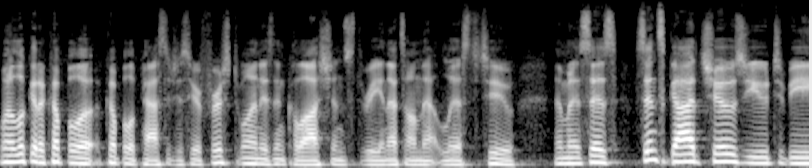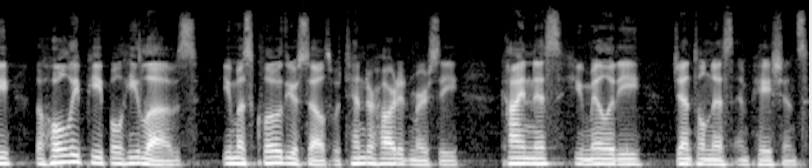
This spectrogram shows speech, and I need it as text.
I want to look at a couple of a couple of passages here. First one is in Colossians three, and that's on that list too. And when it says, "Since God chose you to be the holy people He loves." you must clothe yourselves with tender-hearted mercy, kindness, humility, gentleness, and patience.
